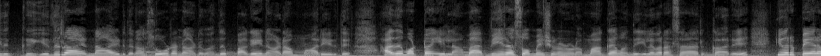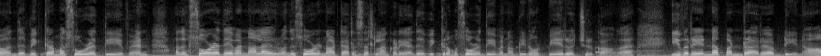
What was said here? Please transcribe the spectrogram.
இதுக்கு எதிராக என்ன ஆயிடுதுன்னா சோழ நாடு வந்து பகை நாடாக மாறிடுது. அது மட்டும் இல்லாமல் வீர சோமேஸ்வரனோட மகன் வந்து இளவரசராக இருக்கார். இவர் பேரை வந்து விக்ரம சோழதேவன் அந்த சோழதேவனால இவர் வந்து சோழ நாட்டு அரசர்லாம் கிடையாது. விக்ரம சோழதேவன் அப்படின்னு ஒரு பேர் வச்சுருக்காங்க. இவர் என்ன பண்ணுறாரு அப்படின்னா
